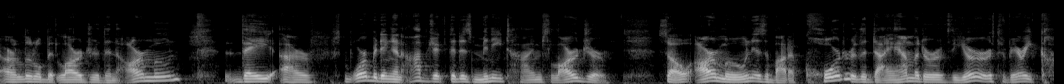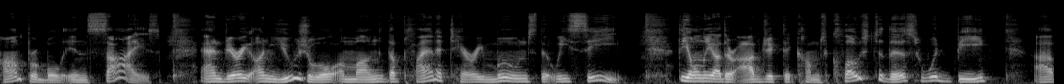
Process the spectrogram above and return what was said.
are a little bit larger than our moon, they are orbiting an object that is many times larger. So, our moon is about a quarter the diameter of the Earth, very comparable in size, and very unusual among the planetary moons that we see. The only other object that comes close to this would be uh,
